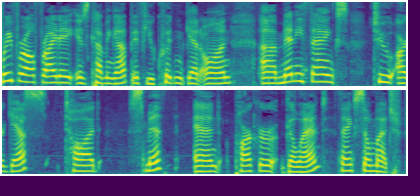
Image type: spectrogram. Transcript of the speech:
Free for All Friday is coming up if you couldn't get on. Uh, many thanks to our guests, Todd Smith and Parker Gallant. Thanks so much.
